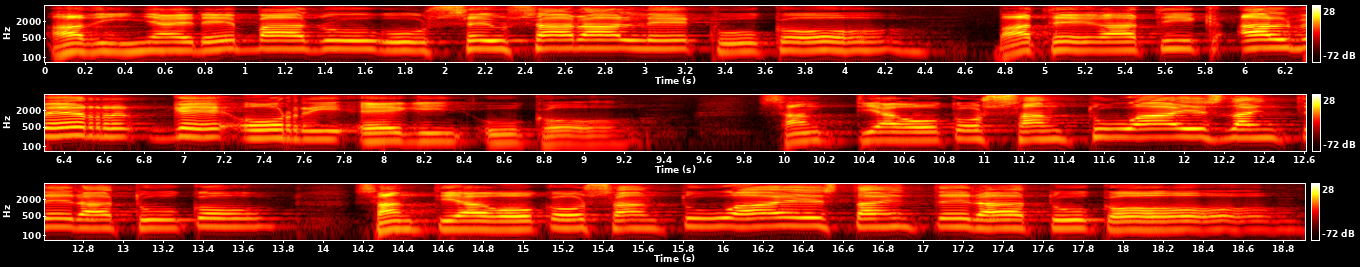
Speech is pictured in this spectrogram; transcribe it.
adina ere badugu zeusara lekuko, bategatik alberge horri egin uko. Santiagoko santua ez da enteratuko, Santiagoko santua ez da enteratuko.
